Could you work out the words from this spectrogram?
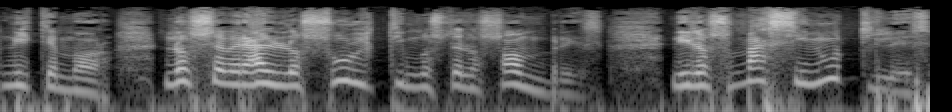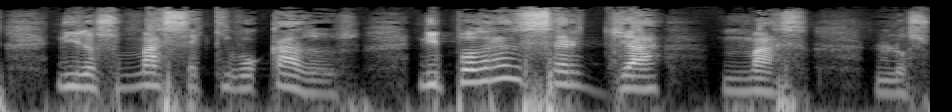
ni temor, no se verán los últimos de los hombres, ni los más inútiles, ni los más equivocados, ni podrán ser ya más los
